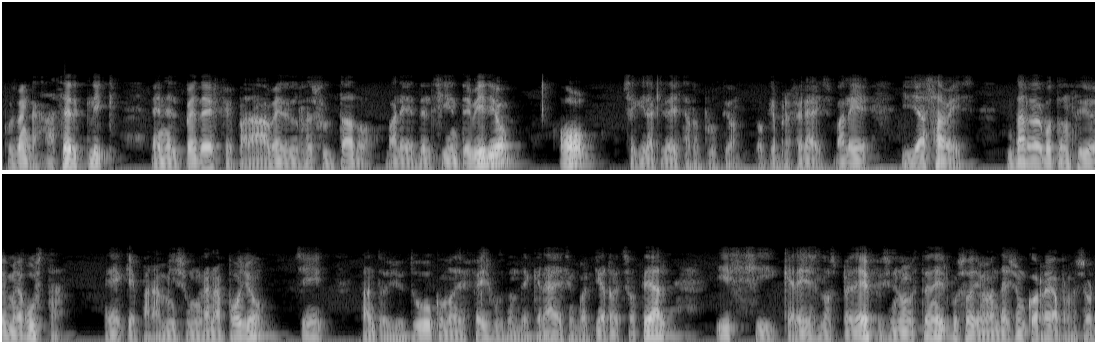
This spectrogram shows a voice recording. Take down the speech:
pues venga, hacer clic en el PDF para ver el resultado, ¿vale? Del siguiente vídeo o seguir aquí de esta reproducción, lo que preferáis, ¿vale? Y ya sabéis, darle al botoncillo de me gusta, ¿eh? que para mí es un gran apoyo, ¿sí? Tanto de YouTube como de Facebook, donde queráis, en cualquier red social y si queréis los PDF, si no los tenéis, pues oye, me mandáis un correo a profesor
